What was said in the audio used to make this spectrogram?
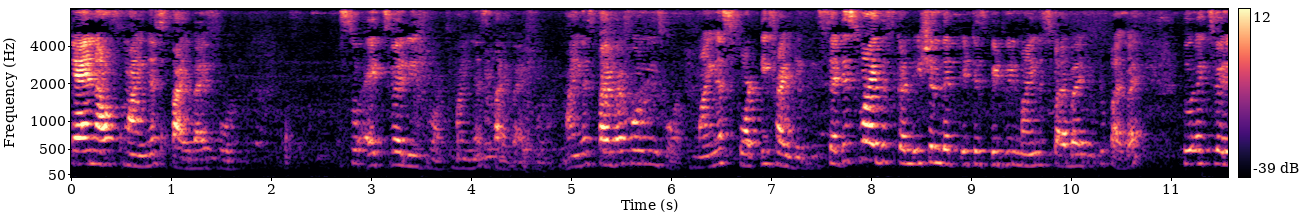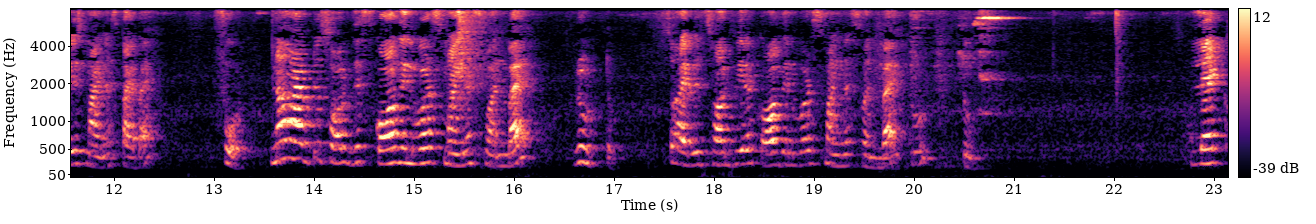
tan of minus pi by 4. So x value is what? Minus pi by 4. Minus pi by 4 is what? Minus 45 degrees. Satisfy this condition that it is between minus pi by 2 to pi by 2. x value is minus pi by 4. Now I have to solve this cos inverse minus 1 by root 2. So I will solve here cos inverse minus 1 by root 2. Let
